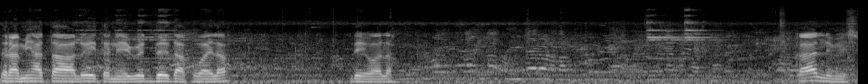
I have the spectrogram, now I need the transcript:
तर आम्ही आता आलो इथं नैवेद्य दाखवायला देवाला. काय निमेश?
